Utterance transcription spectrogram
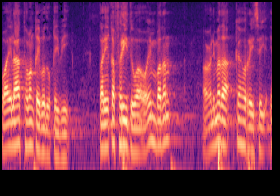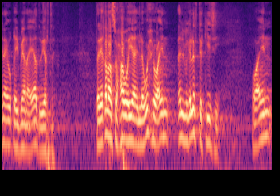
waa ilaa toban qaybood u qeybiyey ariiqo fariida waa oo in badan oo culimada ka horeysay inay uqeybiyaan ay aad u yartay dariiqadaas waxaa weeyaan illa wixii waa in cilmiga laftirkiisii waa in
